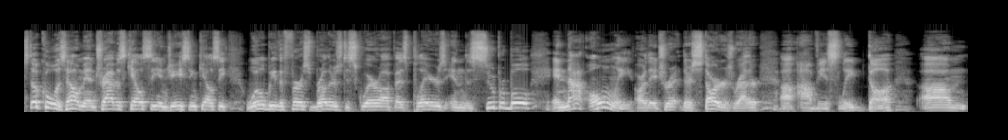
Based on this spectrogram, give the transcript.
Still cool as hell, man. Travis Kelce and Jason Kelce will be the first brothers to square off as players in the Super Bowl. And not only are they tra- they're starters, rather, uh, obviously, duh. Um,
